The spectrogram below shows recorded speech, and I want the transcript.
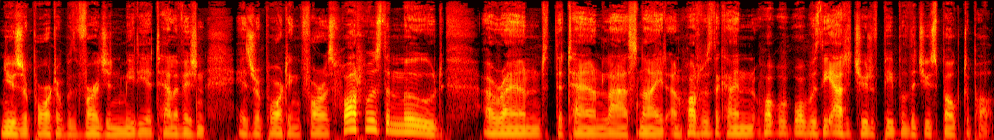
news reporter with Virgin Media Television, is reporting for us. What was the mood around the town last night, and what was the kind, what what was the attitude of people that you spoke to, Paul?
